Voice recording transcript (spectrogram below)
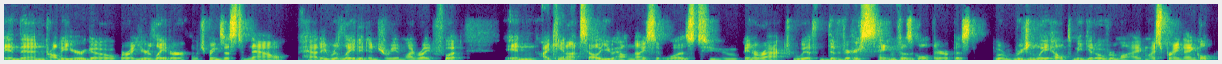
And then probably a year ago or a year later, which brings us to now, had a related injury in my right foot. And I cannot tell you how nice it was to interact with the very same physical therapist who originally helped me get over my, my sprained ankle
